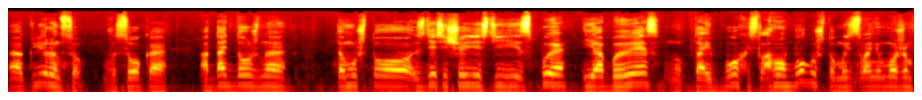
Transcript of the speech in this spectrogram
э, клиренсу высокое, отдать должное потому что здесь еще есть и ИСП, и АБС. Ну, дай бог, и слава богу, что мы с вами можем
